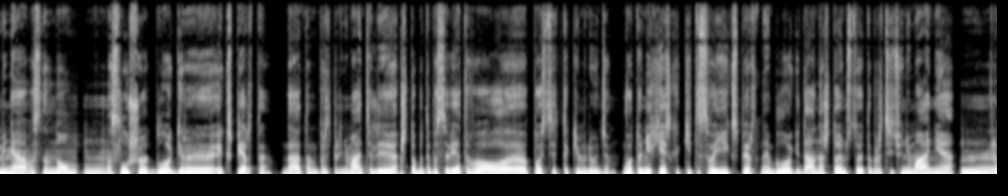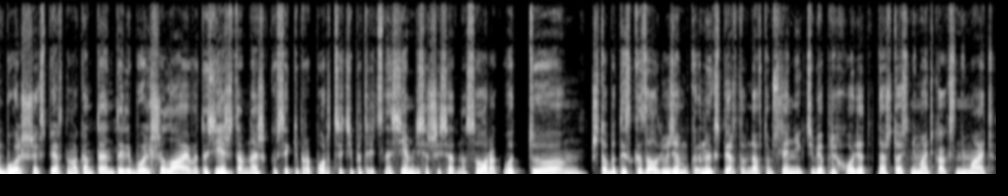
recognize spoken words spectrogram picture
Меня в основном слушают блогеры-эксперты, да, там предприниматели. Что бы ты посоветовал э, постить таким людям? Вот у них есть какие-то свои экспертные блоги, да, на что им стоит обратить внимание? Больше экспертного контента или больше лайва? То есть есть же там, знаешь, всякие пропорции, типа 30 на 70, 60 на 40. Вот э, что бы ты сказал людям, ну, экспертам, да, в том числе они к тебе приходят, да, что снимать, как снимать?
